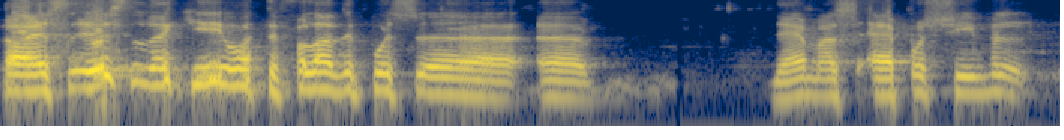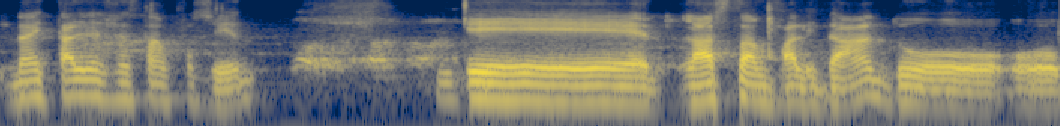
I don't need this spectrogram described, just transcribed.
Não, isso daqui eu vou te falar depois, uh, uh, né? Mas é possível, na Itália já estão fazendo. E lá estão validando o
